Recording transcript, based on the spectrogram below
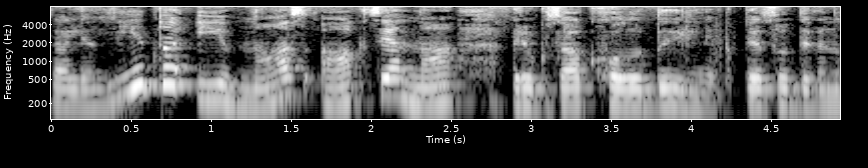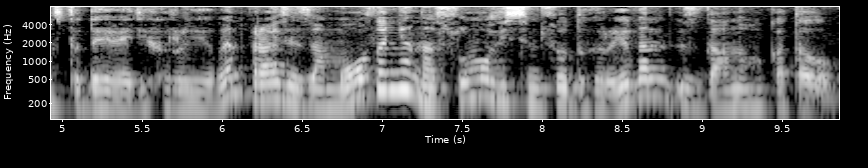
Далі літо, і в нас акція на рюкзак-холодильник 599 гривень в разі замовлення на суму 800 гривень з даного каталогу.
